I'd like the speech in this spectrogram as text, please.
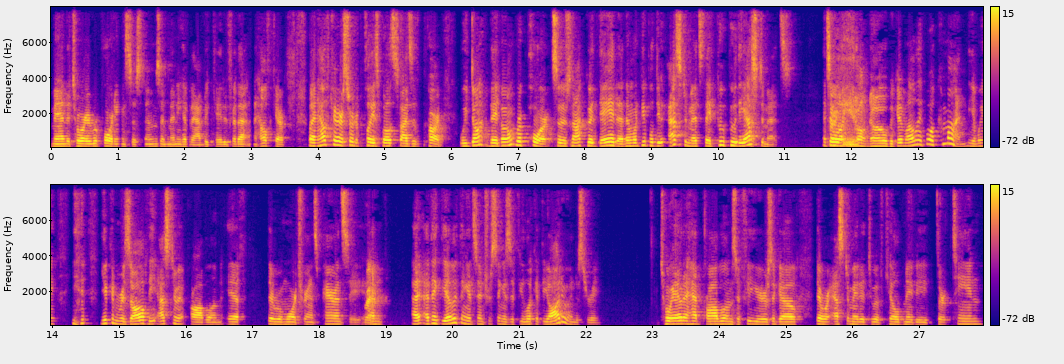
mandatory reporting systems, and many have advocated for that in healthcare. But healthcare sort of plays both sides of the card. We don't, they don't report, so there's not good data. Then when people do estimates, they poo-poo the estimates. And so, well, you don't know because, well, like, well, come on, you, know, we, you can resolve the estimate problem if there were more transparency. Right. And I, I think the other thing that's interesting is if you look at the auto industry, Toyota had problems a few years ago. They were estimated to have killed maybe 13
